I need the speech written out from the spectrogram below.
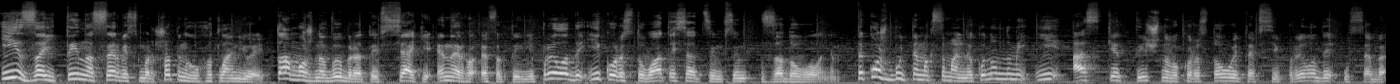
і зайти на сервіс смартшопінгу Hotline.ua. Там можна вибрати всякі енергоефективні прилади і користуватися цим всім задоволенням. Також будьте максимально економними і аскетично використовуйте всі прилади у себе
